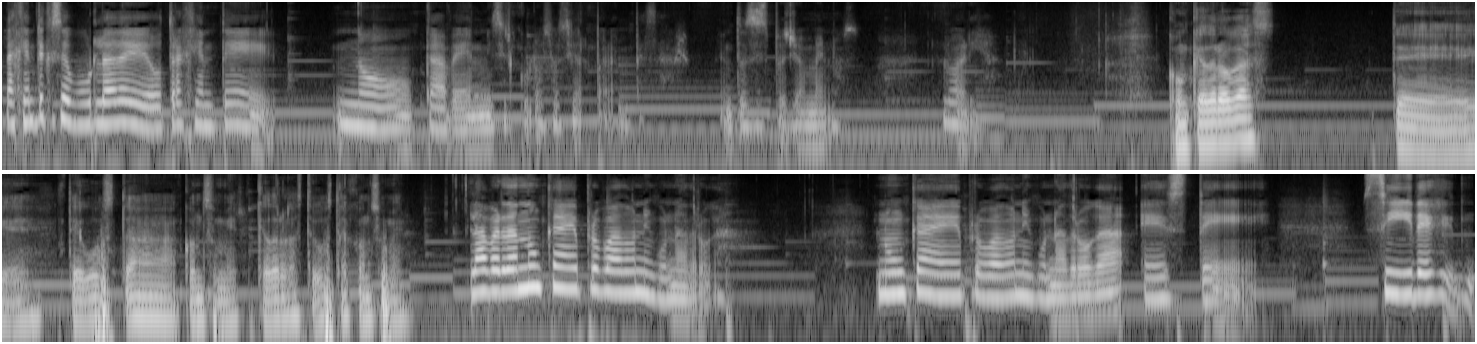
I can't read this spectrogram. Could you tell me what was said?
la gente que se burla de otra gente no cabe en mi círculo social para empezar. Entonces, pues yo menos lo haría. ¿Con qué drogas te, te gusta consumir? ¿Qué drogas te gusta consumir? La verdad nunca he probado ninguna droga. Nunca he probado ninguna droga. Este, sí, de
